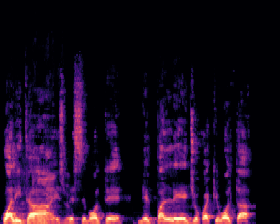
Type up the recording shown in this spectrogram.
qualità e spesse volte nel palleggio, qualche volta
